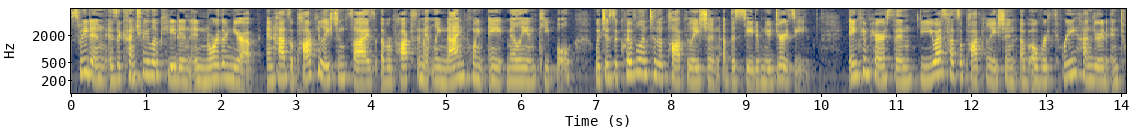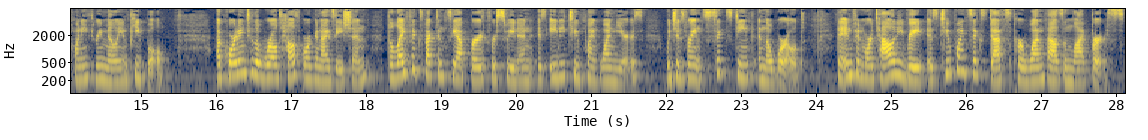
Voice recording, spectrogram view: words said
Sweden is a country located in Northern Europe and has a population size of approximately 9.8 million people, which is equivalent to the population of the state of New Jersey. In comparison, the US has a population of over 323 million people. According to the World Health Organization, the life expectancy at birth for Sweden is 82.1 years, which is ranked 16th in the world. The infant mortality rate is 2.6 deaths per 1,000 live births.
